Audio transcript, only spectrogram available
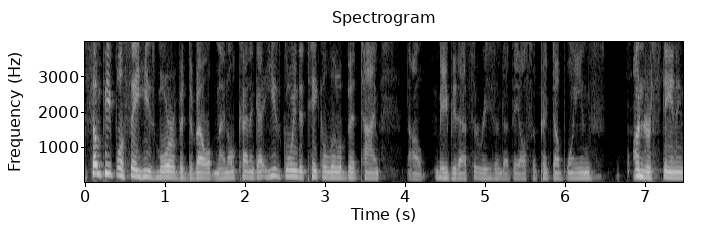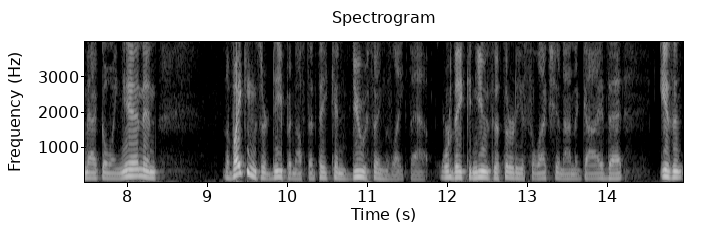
some people say he's more of a developmental kind of guy. He's going to take a little bit time. Now maybe that's the reason that they also picked up wayne's understanding that going in. And the vikings are deep enough that they can do things like that or they can use the 30th selection on a guy that isn't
